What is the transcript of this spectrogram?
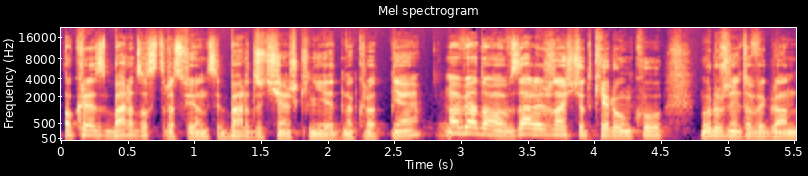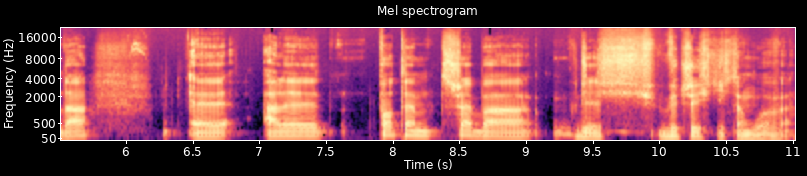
okres bardzo stresujący, bardzo ciężki niejednokrotnie. No wiadomo, w zależności od kierunku, bo różnie to wygląda, e, ale potem trzeba gdzieś wyczyścić tą głowę.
